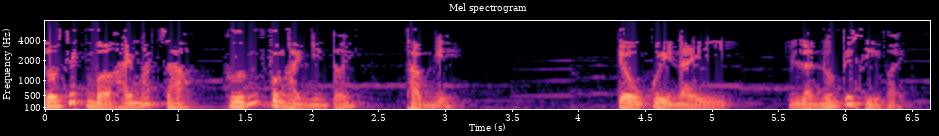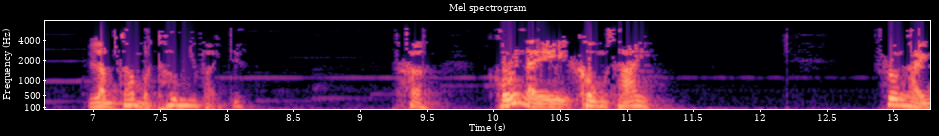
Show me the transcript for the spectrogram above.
Rồi xích mở hai mắt ra, Hướng Phương Hành nhìn tới. Thầm nghĩ, Tiểu quỷ này là nướng cái gì vậy? Làm sao mà thơm như vậy chứ? Khối này không sai. Phương Hành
